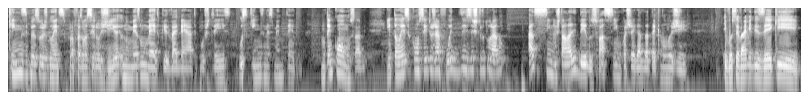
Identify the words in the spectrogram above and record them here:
15 pessoas doentes para fazer uma cirurgia no mesmo médico, ele vai ganhar, tipo, os 3, os 15 nesse mesmo tempo. Não tem como, sabe? Então esse conceito já foi desestruturado assim, no estalar de dedos, facinho com a chegada da tecnologia. E você vai me dizer que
